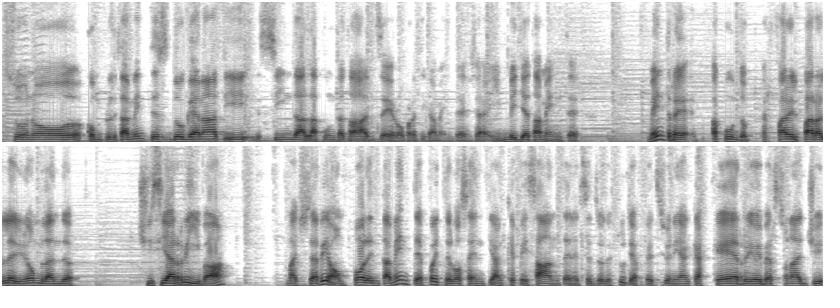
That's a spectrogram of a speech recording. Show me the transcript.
sono completamente sdoganati sin dalla puntata zero praticamente, cioè immediatamente. Mentre appunto per fare il parallelo in Homeland ci si arriva, ma ci si arriva un po' lentamente e poi te lo senti anche pesante, nel senso che tu ti affezioni anche a Carrie o ai personaggi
